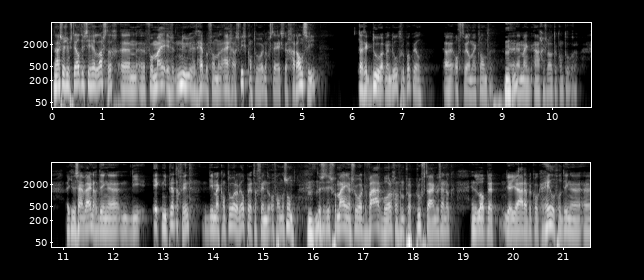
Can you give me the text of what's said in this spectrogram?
Nou, zoals je hem stelt is die heel lastig. Um, voor mij is het nu het hebben van mijn eigen advieskantoor nog steeds de garantie dat ik doe wat mijn doelgroep ook wil. oftewel mijn klanten mm -hmm. en mijn aangesloten kantoren. Weet je, er zijn weinig dingen die ik niet prettig vind, die mijn kantoren wel prettig vinden of andersom. Mhm. Dus het is voor mij een soort waarborg of een proeftuin. We zijn ook in de loop der jaren heb ik ook heel veel dingen uh,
